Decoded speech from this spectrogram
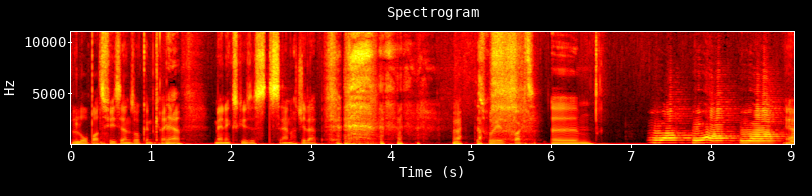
loopadvies en zo kunt krijgen. ja. Mijn excuses, het is Energy Lab. Het is geprobeerd. Wacht. Ehm, Ja,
